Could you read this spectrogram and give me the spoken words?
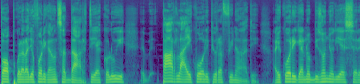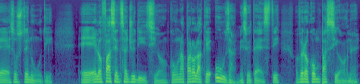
pop, quella radiofonica non sa darti. Ecco, lui eh, parla ai cuori più raffinati, ai cuori che hanno bisogno di essere sostenuti e, e lo fa senza giudizio, con una parola che usa nei suoi testi, ovvero compassione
